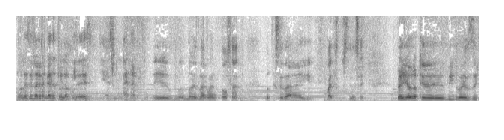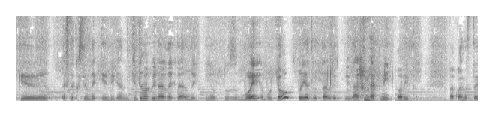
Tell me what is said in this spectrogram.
no les des la gran cantidad, pero lo que le des ya es una gana. no, es la gran cosa lo que se da y varias cuestiones ahí. Pero yo lo que digo es de que esta cuestión de que digan, ¿quién te va a cuidar de grande? Yo, pues voy, voy- yo voy a tratar de cuidarme a mí ahorita, para cuando esté,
